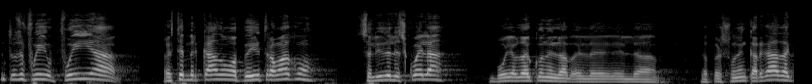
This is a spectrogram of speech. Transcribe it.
entonces fui, fui a, a este mercado a pedir trabajo, salí de la escuela, voy a hablar con la, persona encargada.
